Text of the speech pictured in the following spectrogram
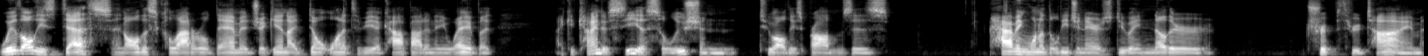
with all these deaths and all this collateral damage again i don't want it to be a cop out in any way but i could kind of see a solution to all these problems is having one of the legionnaires do another trip through time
